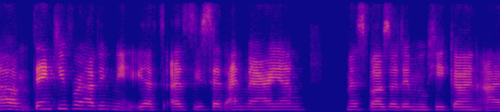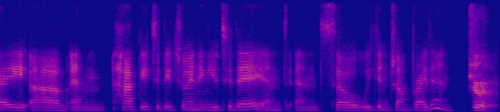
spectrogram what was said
Um, thank you for having me. Yes, as you said, I'm Mariam. Ms. Bazade Mujica, and I um, am happy to be joining you today. And, and so we can jump right in. Sure.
